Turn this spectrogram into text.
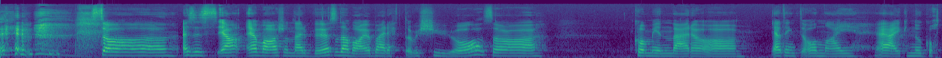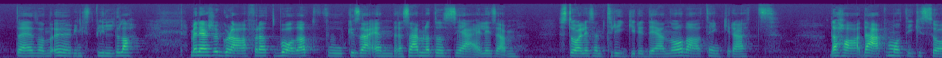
så jeg synes, Ja, jeg var så nervøs, og da var jeg jo bare rett over 20 år, så kom inn der og jeg tenkte å nei, jeg er ikke noe godt eh, sånn øvingsbilde, da. Men jeg er så glad for at både at fokuset har endra seg, men at også jeg liksom står liksom tryggere i det nå, da, og tenker at det, har, det er på en måte ikke så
